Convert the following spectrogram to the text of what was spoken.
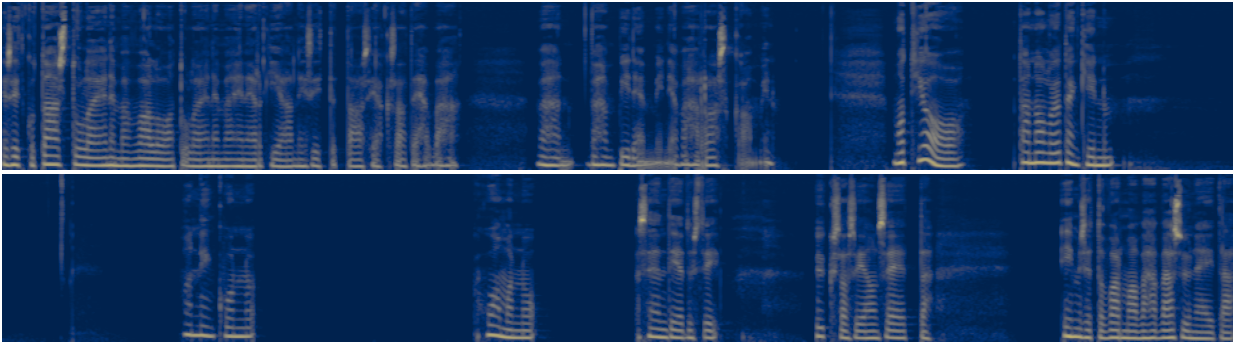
Ja sitten kun taas tulee enemmän valoa, tulee enemmän energiaa, niin sitten taas jaksaa tehdä vähän, vähän, vähän pidemmin ja vähän raskaammin. Mutta joo, tämä on ollut jotenkin, mä oon niin kun huomannut sen tietysti, yksi asia on se, että – ihmiset on varmaan vähän väsyneitä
